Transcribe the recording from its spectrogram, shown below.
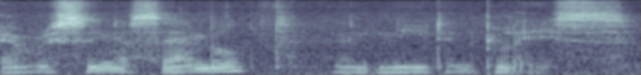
Everything assembled and neat in place.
